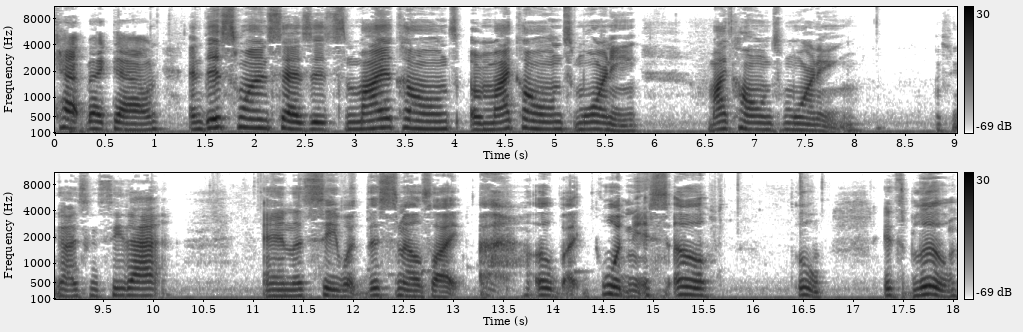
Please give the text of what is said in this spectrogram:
cap back down. And this one says it's my cones or my cones morning. My cones morning. If you guys can see that. And let's see what this smells like. Oh my goodness. Oh. Ooh. It's blue.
